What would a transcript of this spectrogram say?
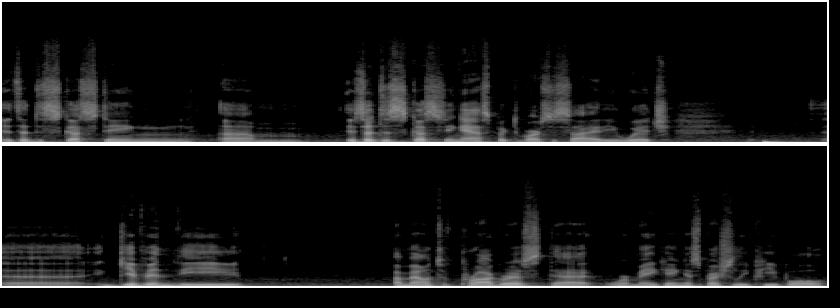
it's a disgusting um, it's a disgusting aspect of our society, which uh, given the amount of progress that we're making, especially people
